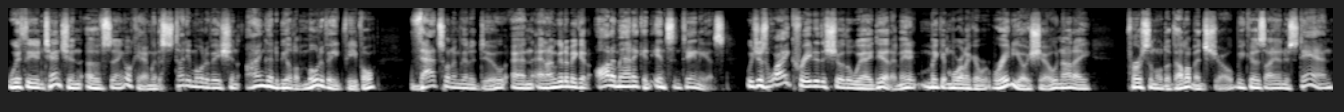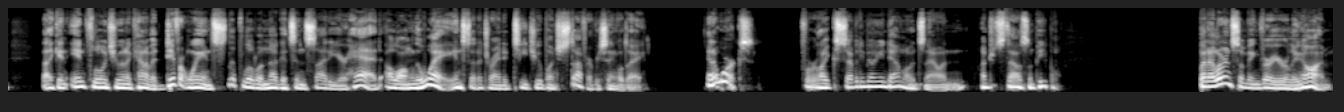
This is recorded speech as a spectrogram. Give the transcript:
with the intention of saying, okay, I'm going to study motivation. I'm going to be able to motivate people. That's what I'm going to do. And, and I'm going to make it automatic and instantaneous, which is why I created the show the way I did. I made it, make it more like a radio show, not a personal development show, because I understand that I can influence you in a kind of a different way and slip little nuggets inside of your head along the way instead of trying to teach you a bunch of stuff every single day. And it works for like 70 million downloads now and hundreds of thousands of people. But I learned something very early on.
